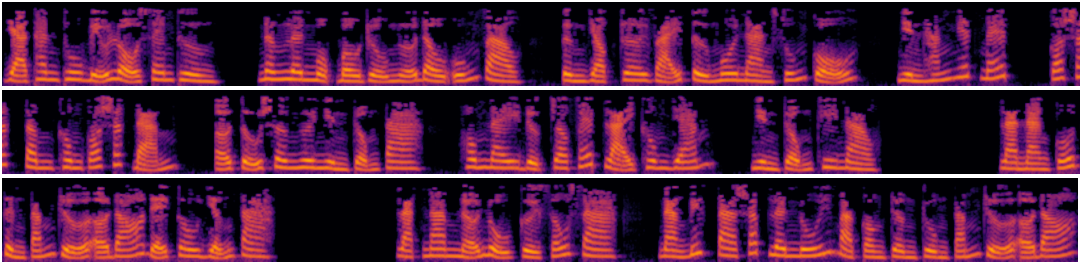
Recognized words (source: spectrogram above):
Dạ thanh thu biểu lộ xem thường, nâng lên một bầu rượu ngửa đầu uống vào, từng giọt rơi vải từ môi nàng xuống cổ, nhìn hắn nhếch mép, có sắc tâm không có sắc đảm, ở tử sơn ngươi nhìn trộm ta, hôm nay được cho phép lại không dám, nhìn trộm khi nào. Là nàng cố tình tắm rửa ở đó để câu dẫn ta. Lạc Nam nở nụ cười xấu xa, nàng biết ta sắp lên núi mà còn trần truồng tắm rửa ở đó,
